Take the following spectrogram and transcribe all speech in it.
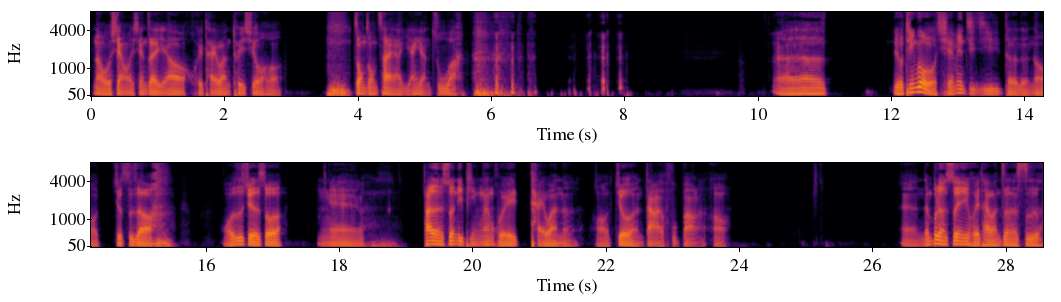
那我想我现在也要回台湾退休哈，种种菜啊，养养猪啊。呃，有听过我前面几集的人哦，就知道我是觉得说。嗯，他能顺利平安回台湾呢，哦，就很大的福报了哦。嗯，能不能顺利回台湾，真的是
